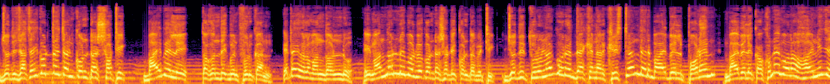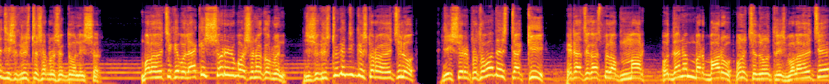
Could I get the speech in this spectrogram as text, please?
যদি যাচাই করতে চান কোনটা সঠিক বাইবেলে, তখন দেখবেন ফুরকান। এটাই হলো মানদণ্ড। এই মানদণ্ডই বলবে কোনটা সঠিক, কোনটা বেঠিক। যদি তুলনা করে দেখেন আর খ্রিস্টানদের বাইবেল পড়েন, বাইবেলে কখনোই বলা হয়নি যে যীশু খ্রিস্ট সর্বশক্তিমান ঈশ্বর। বলা হয়েছে কেবল এক ঈশ্বরের উপাসনা করবেন। যীশু খ্রিস্টকে জিজ্ঞেস করা হয়েছিল যে ঈশ্বরের প্রথম আদেশটা কি? এটা আছে অফ মার্ক অধ্যায় নম্বর বারো অনুচ্ছেদ উনত্রিশ। বলা হয়েছে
